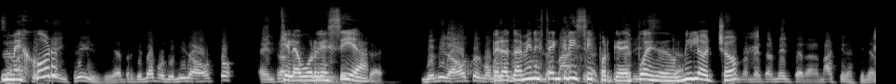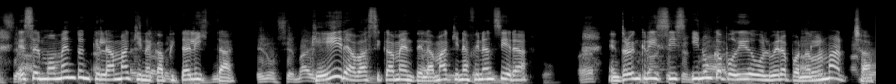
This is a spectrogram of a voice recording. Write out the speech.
mejor eh, que la burguesía. Pero también está en crisis porque después de 2008 es el momento en que la máquina capitalista, que era básicamente la máquina financiera, ¿eh? entró en crisis y nunca ha podido volver a ponerla en marcha.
